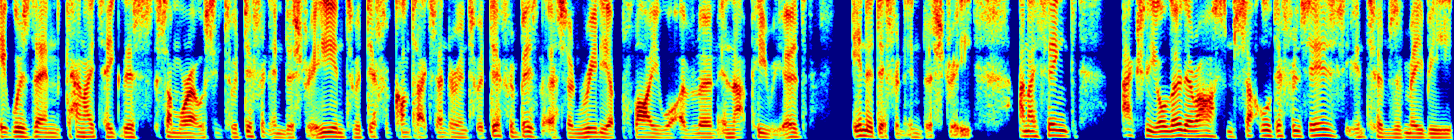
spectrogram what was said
it was then can I take this somewhere else into a different industry, into a different contact center, into a different business, and really apply what I've learned in that period in a different industry? And I think actually, although there are some subtle differences in terms of maybe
